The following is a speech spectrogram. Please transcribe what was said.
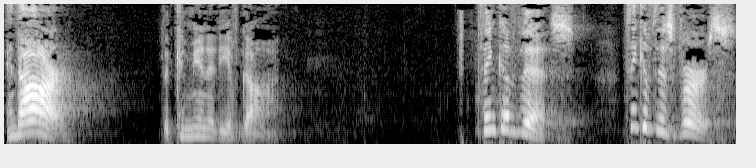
and are the community of God. Think of this. Think of this verse.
